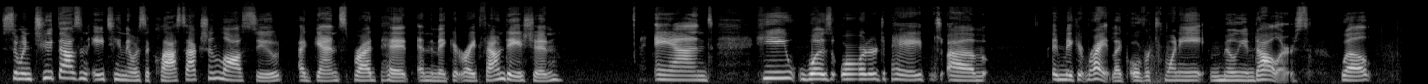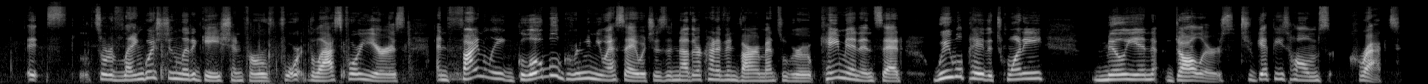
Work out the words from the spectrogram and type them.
So in 2018, there was a class action lawsuit against Brad Pitt and the Make It Right Foundation. And he was ordered to pay um, and make it right, like over $20 million. Well, it's sort of languished in litigation for four, the last four years. And finally, Global Green USA, which is another kind of environmental group, came in and said, We will pay the $20 million to get these homes correct,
